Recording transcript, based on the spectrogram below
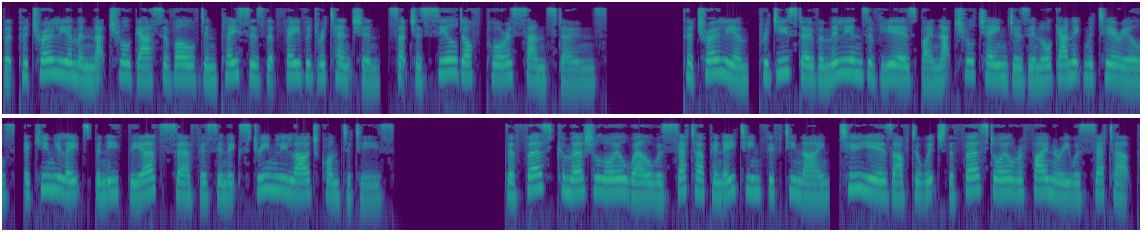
but petroleum and natural gas evolved in places that favored retention, such as sealed-off porous sandstones. Petroleum, produced over millions of years by natural changes in organic materials, accumulates beneath the Earth's surface in extremely large quantities. The first commercial oil well was set up in 1859, two years after which the first oil refinery was set up.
